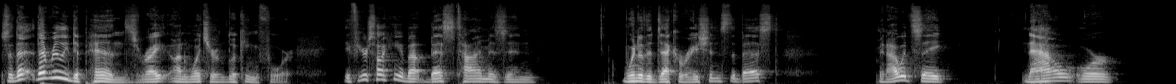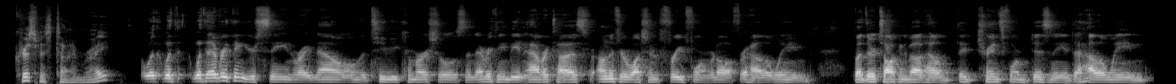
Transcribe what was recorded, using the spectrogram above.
So, that, that really depends, right, on what you're looking for. If you're talking about best time as in when are the decorations the best, I mean, I would say now or Christmas time, right? With, with with everything you're seeing right now on the TV commercials and everything being advertised, for, I don't know if you're watching Freeform at all for Halloween, but they're talking about how they transformed Disney into Halloween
